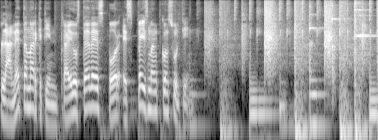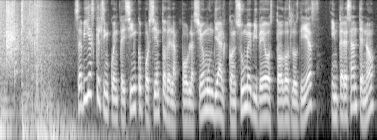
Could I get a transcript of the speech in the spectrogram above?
Planeta Marketing, traído a ustedes por Spaceman Consulting. ¿Sabías que el 55% de la población mundial consume videos todos los días? Interesante, ¿no?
